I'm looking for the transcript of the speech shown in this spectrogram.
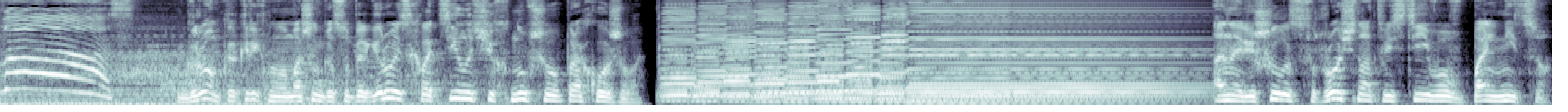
вас! Громко крикнула машинка супергероя и схватила чихнувшего прохожего. Она решила срочно отвезти его в больницу.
